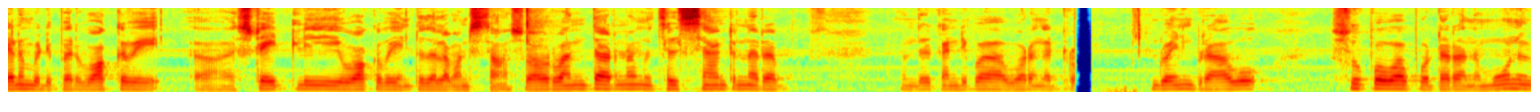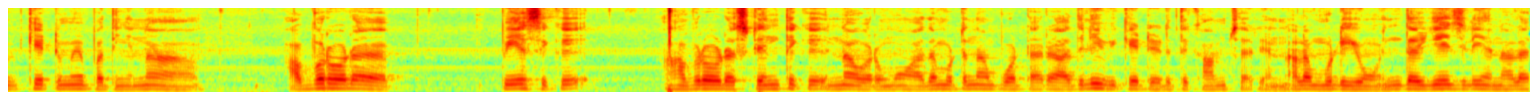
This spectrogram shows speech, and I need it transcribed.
இடம் பிடிப்பார். Walk away straightly walk away into the elevens தான். ஸோ அவர் வந்தார்னா மிச்சல் சாண்டனரை வந்து கண்டிப்பாக உரங்கட்டுரும் டுவைன் பிராவோ சூப்பராக போட்டார். அந்த மூணு விக்கெட்டுமே பார்த்திங்கன்னா அவரோட பேஸுக்கு அவரோட ஸ்ட்ரென்த்துக்கு என்ன வருமோ அதை மட்டும்தான் போட்டார். அதுலேயும் விக்கெட் எடுத்து காமிச்சார். என்னால் முடியும். இந்த ஏஜ்லேயும் என்னால்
